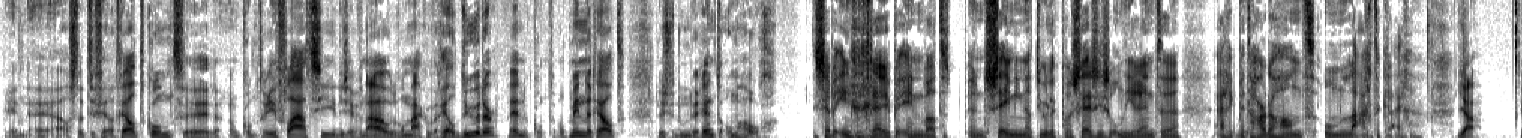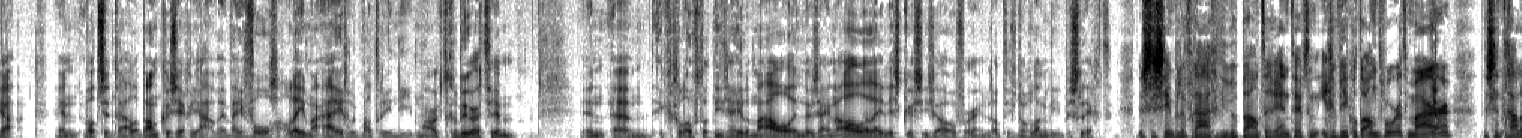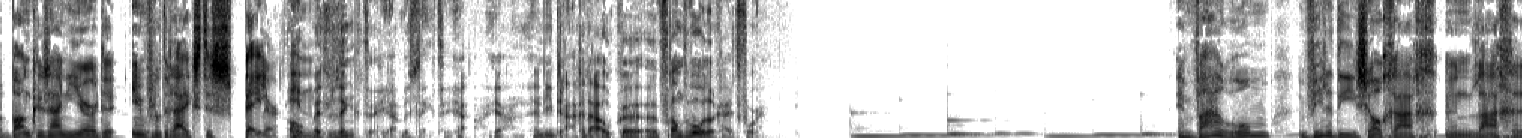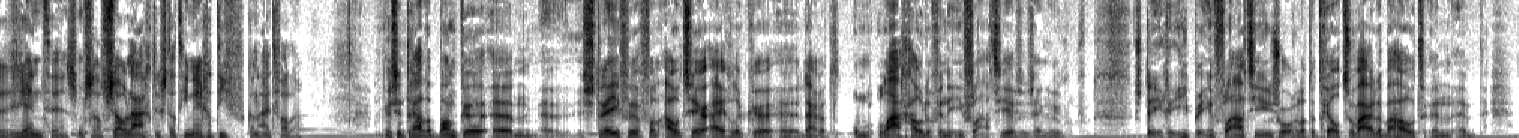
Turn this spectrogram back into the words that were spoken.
En uh, als er te veel geld komt, uh, dan komt er inflatie. Dan zeggen nou, dan maken we geld duurder. Hè, dan komt er wat minder geld. Dus we doen de rente omhoog. Dus ze hebben ingegrepen in wat een semi-natuurlijk proces is om die rente eigenlijk met harde hand omlaag te krijgen. Ja, ja. En wat centrale banken zeggen, ja, wij, wij volgen alleen maar eigenlijk wat er in die markt gebeurt. Hè. En ehm, ik geloof dat niet helemaal. En er zijn allerlei discussies over. En dat is nog lang niet beslecht. Dus de simpele vraag wie bepaalt de rente heeft een ingewikkeld antwoord. Maar de centrale banken zijn hier de invloedrijkste speler oh, in. Met lengte, ja, met lengte. Ja, ja. En die dragen daar ook uh, verantwoordelijkheid voor. En waarom willen die zo graag een lage rente? Soms zelfs zo laag dus dat die negatief kan uitvallen. De centrale banken uh, streven van oudsher eigenlijk uh, naar het omlaag houden van de inflatie. Ze zijn nu tegen hyperinflatie, zorgen dat het geld zijn waarde behoudt. En uh,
